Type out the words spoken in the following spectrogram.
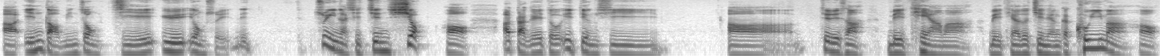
啊引导民众节约用水，你水那是真俗吼啊！大家都一定是啊，这个啥没听嘛，每天都尽量个亏嘛，吼。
